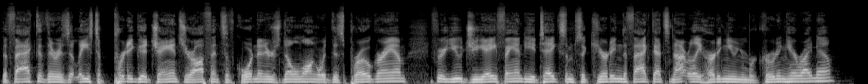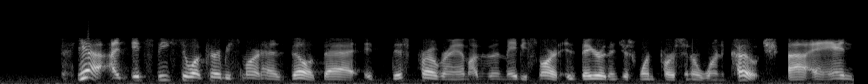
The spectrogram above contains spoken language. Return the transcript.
the fact that there is at least a pretty good chance your offensive coordinator is no longer with this program? If you're a UGA fan, do you take some security in the fact that's not really hurting you in recruiting here right now? Yeah, it speaks to what Kirby Smart has built. That it, this program, other than maybe Smart, is bigger than just one person or one coach. Uh, and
